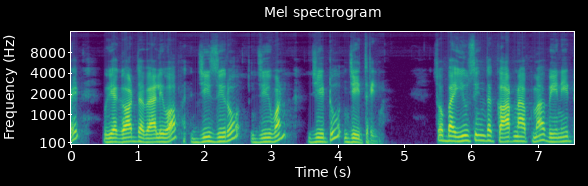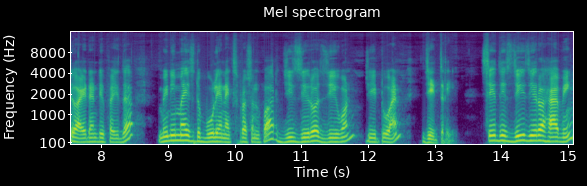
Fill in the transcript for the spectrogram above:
right we have got the value of g0 g1 g2 g3 so by using the Karnaugh map we need to identify the minimized boolean expression for g0 g1 g2 and g3 see this g0 having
